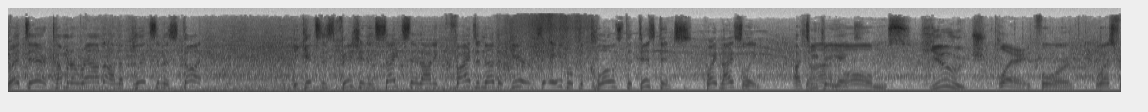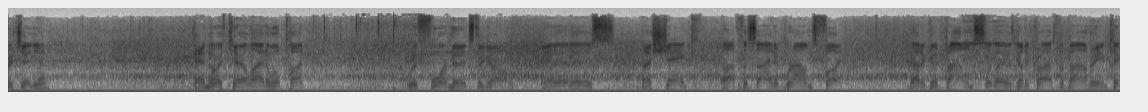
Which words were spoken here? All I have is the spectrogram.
Right there, coming around on the blitz and the stunt. He gets his vision and sight set on. He finds another gear and is able to close the distance quite nicely on TJ Yates. Holmes, huge play for West Virginia. And North Carolina will punt with four minutes to go. And it is a shank off the side of Brown's foot. Got a good bounce. Looked like it was going to cross the boundary and kick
